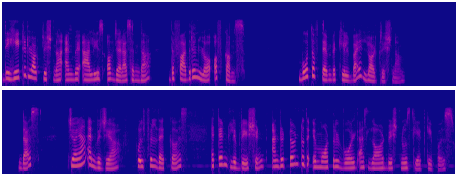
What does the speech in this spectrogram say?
They hated Lord Krishna and were allies of Jarasandha, the father-in-law of Kams. Both of them were killed by Lord Krishna. Thus, Jaya and Vijaya fulfilled their curse, attend liberation, and return to the immortal world as Lord Vishnu's gatekeepers.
